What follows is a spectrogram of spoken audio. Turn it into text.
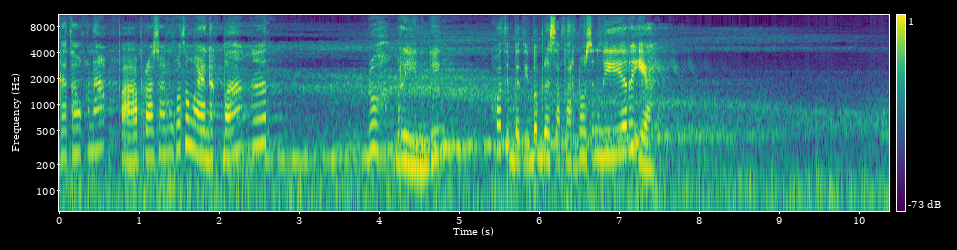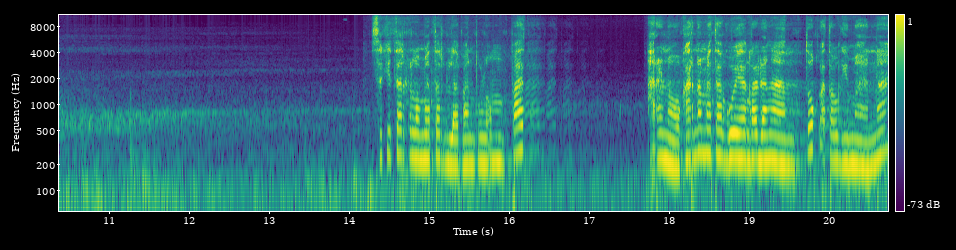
nggak tahu kenapa perasaan gue tuh nggak enak banget. Duh merinding. Kok tiba-tiba berasa parno sendiri ya? Sekitar kilometer 84 I don't know, karena mata gue yang rada ngantuk atau gimana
